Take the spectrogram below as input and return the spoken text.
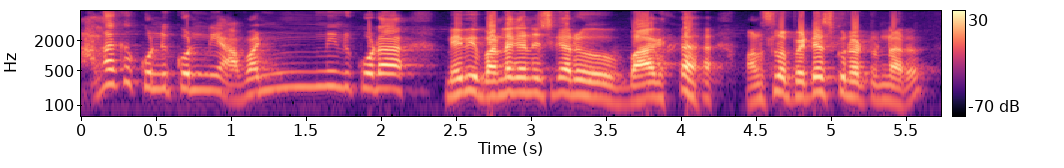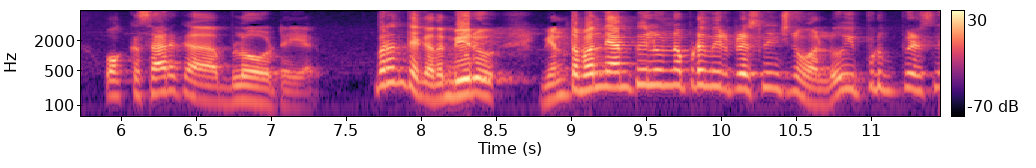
అలాగ కొన్ని కొన్ని అవన్నీ కూడా మేబీ బండ్ల గణేష్ గారు బాగా మనసులో పెట్టేసుకున్నట్టున్నారు. ఒక్కసారిగా బ్లో అవుట్ అయ్యారు. మరి అంతే కదా. మీరు ఎంతమంది ఎంపీలు ఉన్నప్పుడే మీరు ప్రశ్నించిన వాళ్ళు ఇప్పుడు ప్రశ్న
